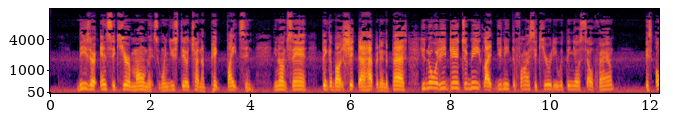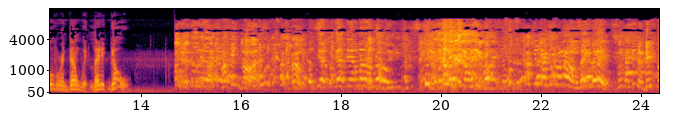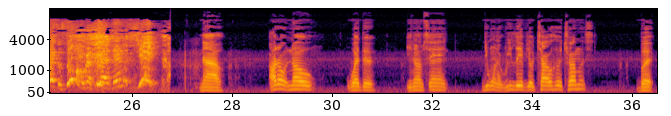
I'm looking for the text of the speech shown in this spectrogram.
These are insecure moments when you still trying to pick fights and, you know what I'm saying? Think about shit that happened in the past. You know what he did to me? Like, you need to find security within yourself, fam. It's over and done with. Let it go. Fucking God. Bro. Goddamn mom, bro. What you got going on, man? man? Look like you been big press a sumo wrestler, goddamn. Shit. Now, I don't know whether, you know what I'm saying, you want to relive your childhood traumas, but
